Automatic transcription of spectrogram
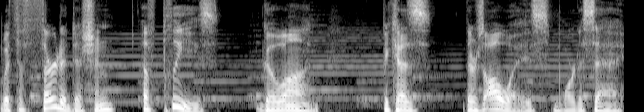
with the third edition of Please Go On, because there's always more to say.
